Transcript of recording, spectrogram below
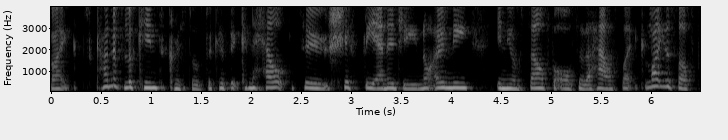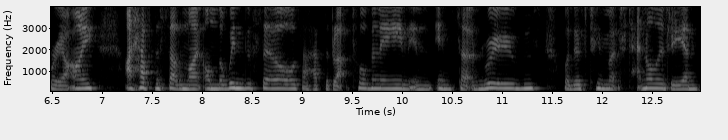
like to kind of look into crystals because it can help to shift the energy not only in yourself but also the house. Like like yourself Bria I I have the selenite on the windowsills I have the black tourmaline in in certain rooms where there's too much technology. And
